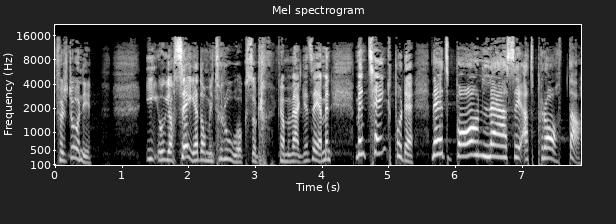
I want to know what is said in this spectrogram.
Förstår ni? I, och jag säger dem i tro också, kan man verkligen säga. Men, men tänk på det, när ett barn lär sig att prata.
